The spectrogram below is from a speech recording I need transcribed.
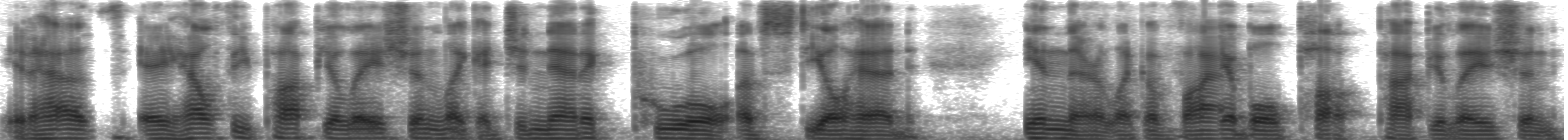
It has a healthy population, like a genetic pool of steelhead in there, like a viable pop population.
